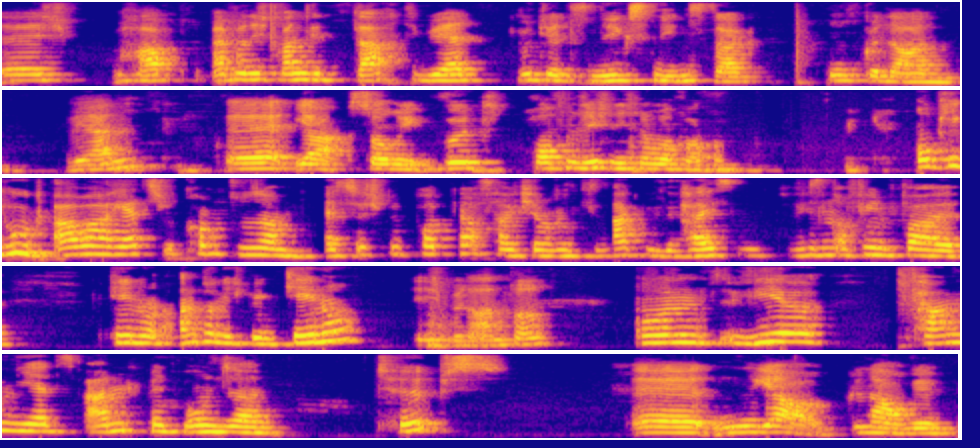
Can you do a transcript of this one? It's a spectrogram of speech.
Äh, ich habe einfach nicht dran gedacht, die wird, wird jetzt nächsten Dienstag hochgeladen werden. Äh, ja, sorry, wird hoffentlich nicht nochmal vorkommen. Okay, gut, aber herzlich willkommen zu unserem Geisterspiel-Podcast. Habe ich ja noch nicht gesagt, wie wir heißen. Wir sind auf jeden Fall Keno und Anton. Ich bin Keno. Ich bin Anton. Und wir fangen jetzt an mit unseren Tipps. Äh, ja, genau. Wir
